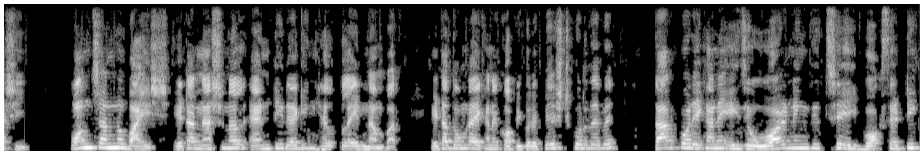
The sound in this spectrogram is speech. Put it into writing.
আশি, পঞ্চান্ন বাইশ, এটা national anti ragging helpline number এটা তোমরা এখানে কপি করে পেস্ট করে দেবে। তারপর এখানে এই যে ওয়ার্নিং দিচ্ছে, এই বক্সে টিক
